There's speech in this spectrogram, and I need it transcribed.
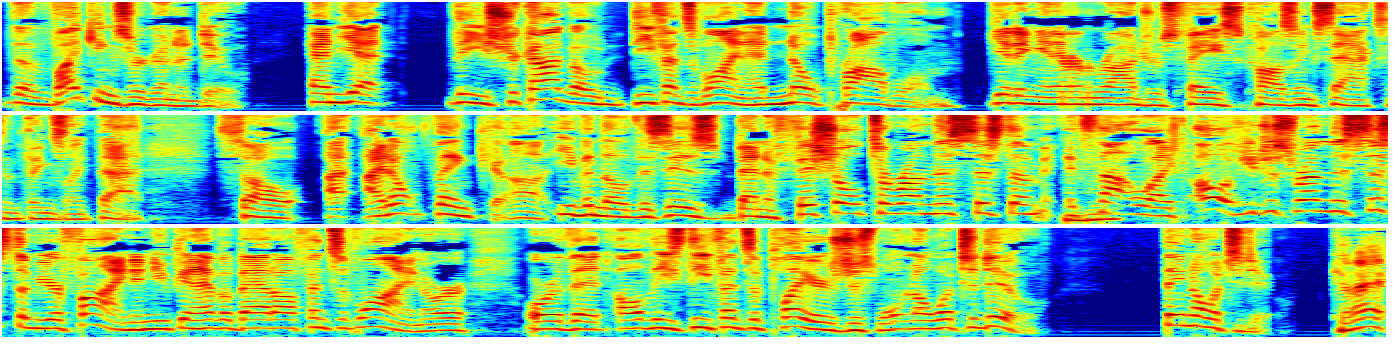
the Vikings are going to do. And yet the Chicago defensive line had no problem getting in Aaron Rodgers' face, causing sacks and things like that. So I, I don't think, uh, even though this is beneficial to run this system, it's not like, oh, if you just run this system, you're fine and you can have a bad offensive line or, or that all these defensive players just won't know what to do. They know what to do. Can I,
